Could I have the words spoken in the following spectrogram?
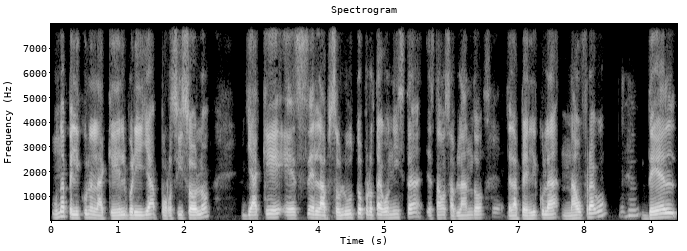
una película en la que él brilla por sí solo ya que es el absoluto protagonista. Estamos hablando de la película Náufrago del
